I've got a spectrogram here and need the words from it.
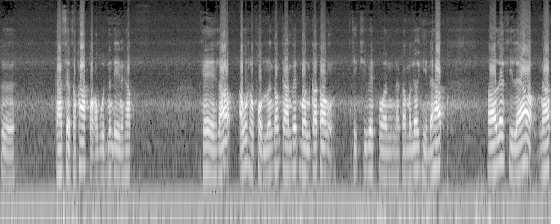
คือการเสื่อมสภาพของอาวุธนั่นเองนะครับโอเคแล้วอาวุธของผมนั้นต้องการเวทมนต์ก็ต้อง คลิกที่เวทมนต์แล้วก็มาเลือกหินนะครับพอเลือกหินแล้วนะครับ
